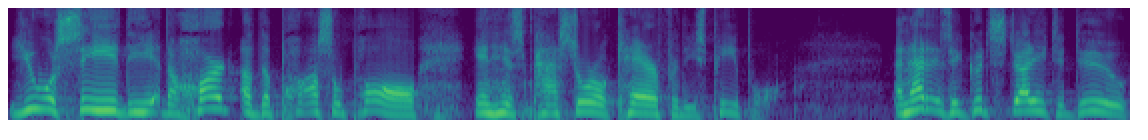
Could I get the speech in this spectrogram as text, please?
you will see the, the heart of the Apostle Paul in his pastoral care for these people. And that is a good study to do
